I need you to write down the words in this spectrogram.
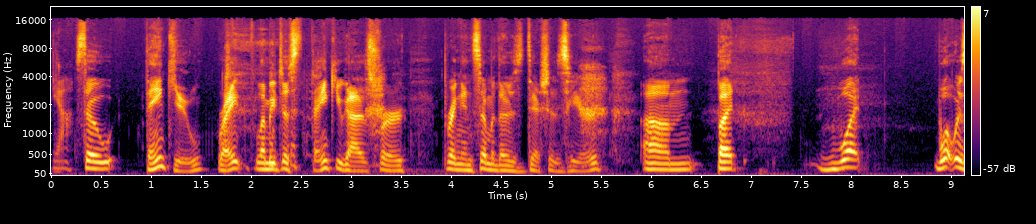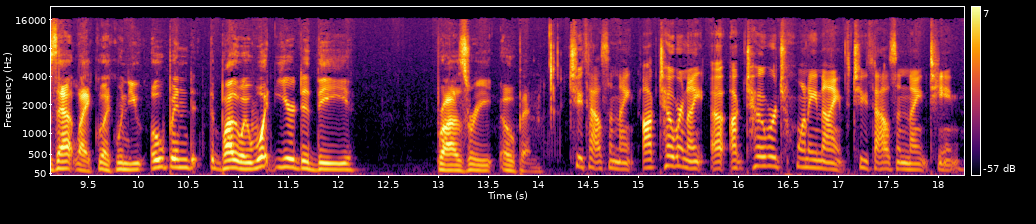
Yeah. So thank you, right? Let me just thank you guys for bringing some of those dishes here. Um, but what what was that like? Like when you opened? The, by the way, what year did the brasserie open? 2009 October ni- uh, October 29th, 2019.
